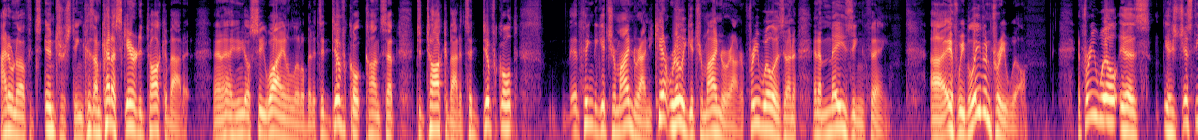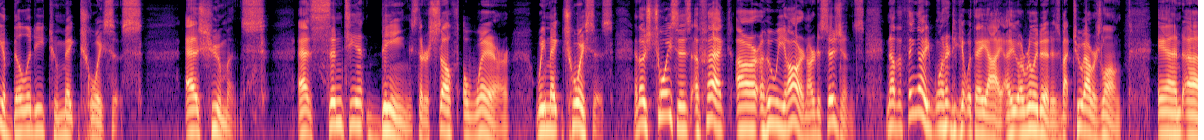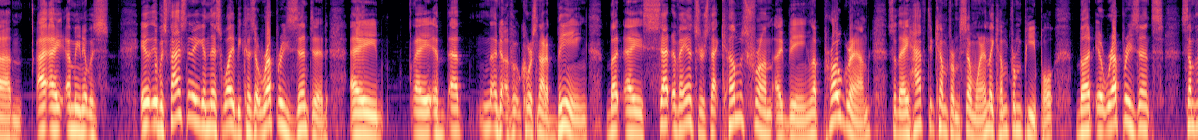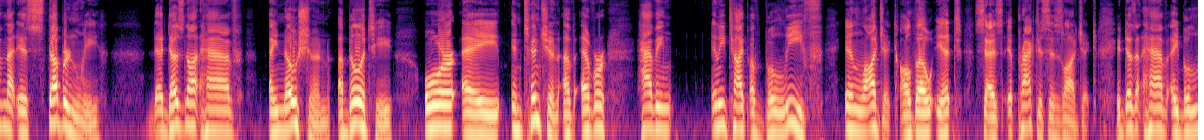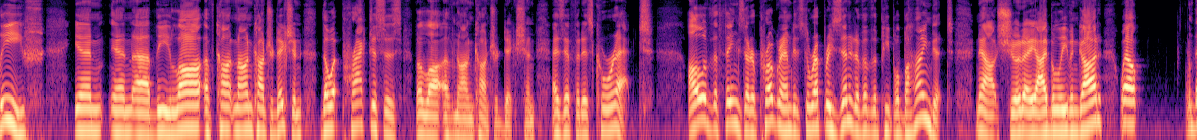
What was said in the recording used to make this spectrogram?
I don't know if it's interesting because I'm kind of scared to talk about it. And you'll see why in a little bit. It's a difficult concept to talk about. It's a difficult uh, thing to get your mind around. You can't really get your mind around it. Free will is an, an amazing thing. Uh, if we believe in free will, free will is is just the ability to make choices as humans, as sentient beings that are self-aware we make choices. And those choices affect our who we are and our decisions. Now the thing i wanted to get with ai i, I really did. Is about two hours long. And um, I, I, I mean it was it, it, was fascinating in this way because it represented a a, a, a of course not a being, but a set of answers that comes from a being, a programmed, so they have to come from somewhere, and they come from people, but it represents something that is stubbornly does not have a notion, ability, or a intention of ever having any type of belief in logic, although it says it practices logic. It doesn't have a belief in in uh, the law of con- non-contradiction, though it practices the law of non-contradiction as if it is correct all of the things that are programmed, it's the representative of the people behind it. Now, should AI believe in God? Well,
